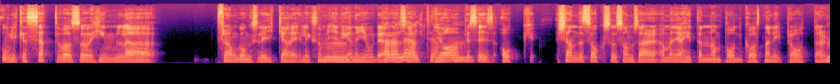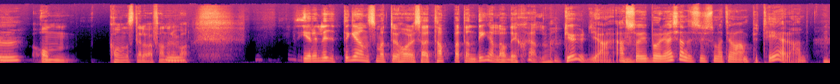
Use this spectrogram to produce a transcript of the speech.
olika sätt var så himla framgångsrika liksom, mm. i det ni gjorde. Parallellt, ja. Ja, mm. precis. Och kändes också som så här, ja men jag hittade någon podcast när ni pratar mm. om konst eller vad fan det nu mm. var. Är det lite grann som att du har så tappat en del av dig själv? Gud ja. Alltså mm. i början kändes det som att jag var amputerad. Mm.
